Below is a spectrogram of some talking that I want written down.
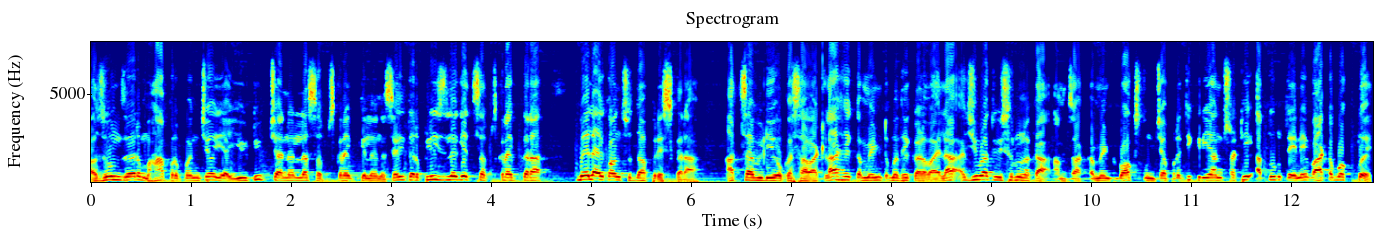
अजून जर महाप्रपंच या यूट्यूब चॅनलला सबस्क्राईब केलं नसेल तर प्लीज लगेच सबस्क्राईब करा. बेल आयकॉन सुद्धा प्रेस करा. आजचा व्हिडिओ कसा वाटला हे कमेंटमध्ये कळवायला अजिबात विसरू नका. आमचा कमेंट बॉक्स तुमच्या प्रतिक्रियांसाठी आतुरतेने वाट बघतोय.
